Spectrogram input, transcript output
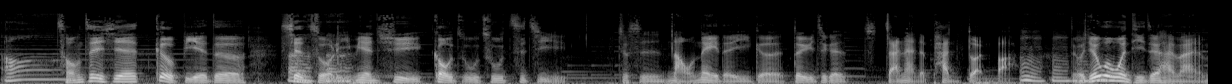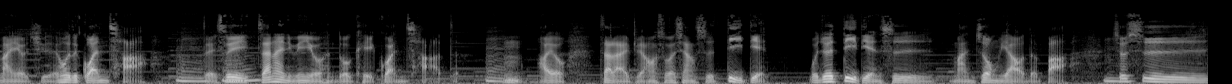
哦，从这些个别的线索里面去构筑出自己就是脑内的一个对于这个展览的判断吧。嗯嗯，对，我觉得问问题这个还蛮蛮有趣的，或者观察。嗯，对，所以展览里面有很多可以观察的。嗯嗯，还有再来，比方说像是地点，我觉得地点是蛮重要的吧。嗯就是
